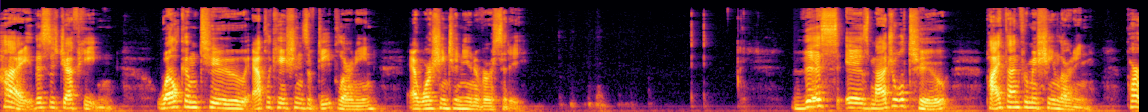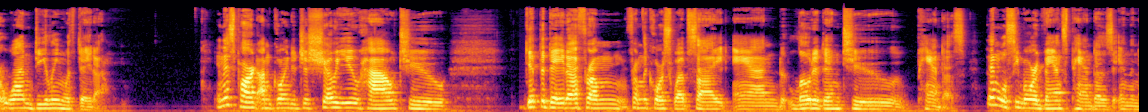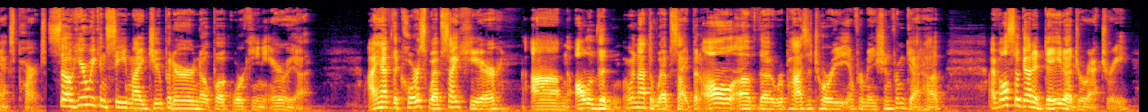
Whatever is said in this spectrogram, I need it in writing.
Hi, this is Jeff Heaton. Welcome to Applications of Deep Learning at Washington University. This is Module 2, Python for Machine Learning, Part 1, Dealing with Data. In this part, I'm going to just show you how to get the data from, from the course website and load it into pandas. Then we'll see more advanced pandas in the next part. So here we can see my Jupyter Notebook working area. I have the course website here, um, all of the, well not the website, but all of the repository information from GitHub. I've also got a data directory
